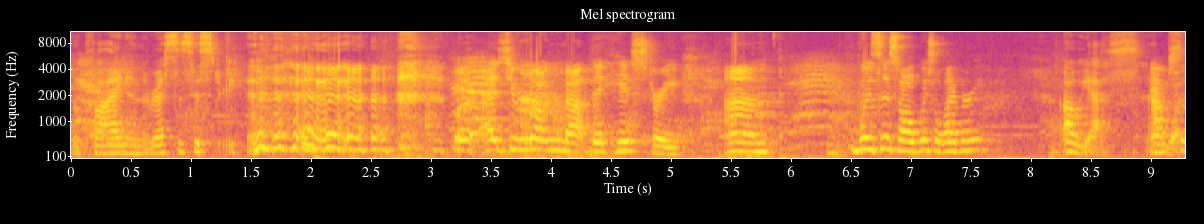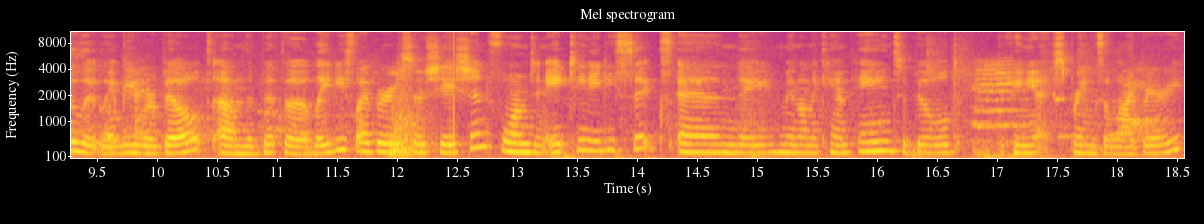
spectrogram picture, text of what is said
applied, and the rest is history. As you were talking about the history, um, was this always a library? Oh yes, was, absolutely. We were built. Um, the the Ladies Library Association formed in 1886, and they went on a campaign to build the DeFuniak Springs a library.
